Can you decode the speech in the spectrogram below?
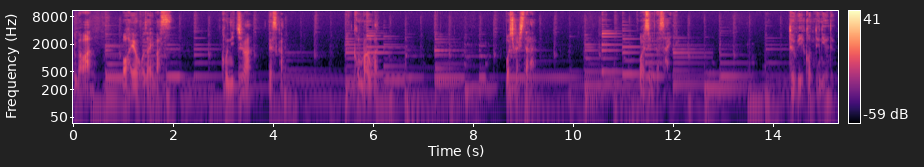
今はおはようございます。こんにちは。ですか？こんばんは。もしかしたらおやすみなさい。To be continued.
